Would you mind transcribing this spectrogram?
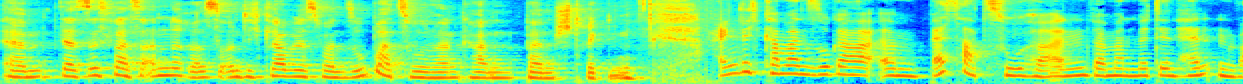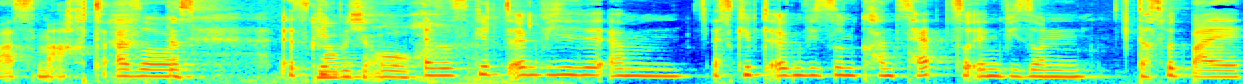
Ähm, das ist was anderes und ich glaube, dass man super zuhören kann beim Stricken. Eigentlich kann man sogar ähm, besser zuhören, wenn man mit den Händen was macht. Also das es glaube ich auch. Also es gibt irgendwie, ähm, es gibt irgendwie so ein Konzept, so irgendwie so ein das wird bei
